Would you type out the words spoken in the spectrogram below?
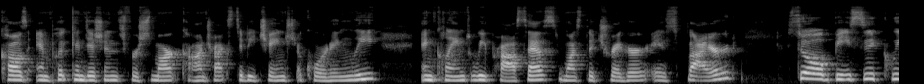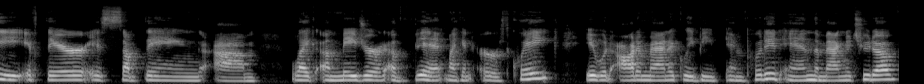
cause input conditions for smart contracts to be changed accordingly, and claims will be processed once the trigger is fired. So basically, if there is something um, like a major event, like an earthquake, it would automatically be inputted in the magnitude of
